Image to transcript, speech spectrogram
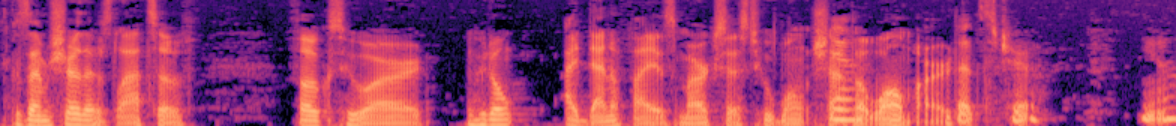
Because I'm sure there's lots of folks who are who don't identify as Marxist who won't shop Yeah. at Walmart. That's true. Yeah.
